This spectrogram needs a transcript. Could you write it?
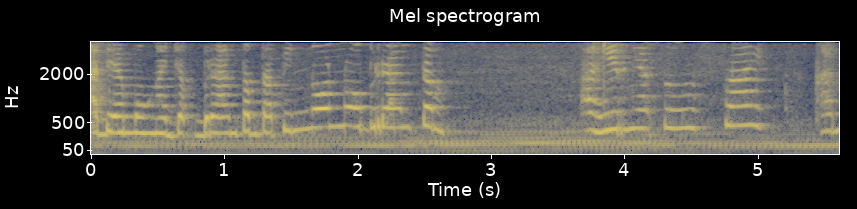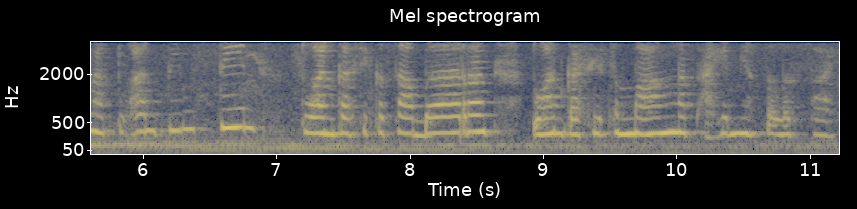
Ada yang mau ngajak berantem tapi nono berantem. Akhirnya selesai karena Tuhan pimpin, Tuhan kasih kesabaran, Tuhan kasih semangat, akhirnya selesai.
